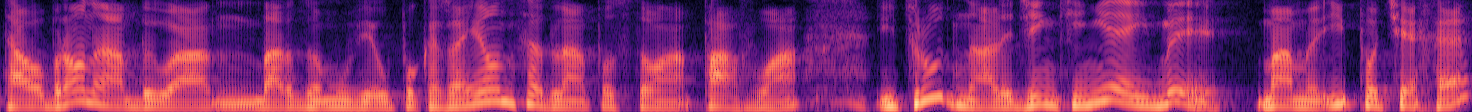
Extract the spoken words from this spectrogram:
ta obrona była, bardzo mówię, upokarzająca dla apostoła Pawła i trudna, ale dzięki niej my mamy i pociechę,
